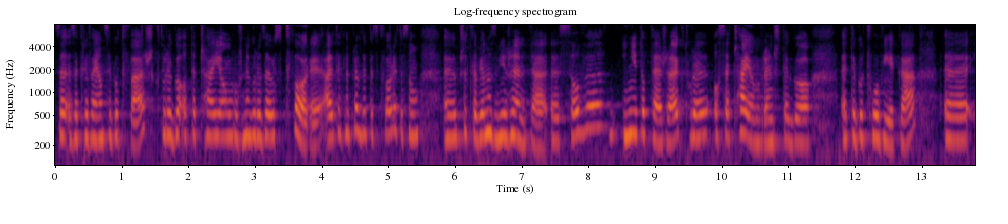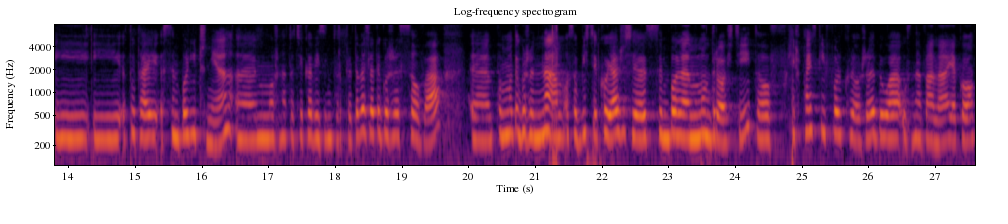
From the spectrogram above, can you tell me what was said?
za, zakrywającego twarz, którego otaczają różnego rodzaju stwory, ale tak naprawdę te stwory to są e, przedstawione zwierzęta, sowy i nietoperze, które osaczają wręcz tego, tego człowieka. E, I, I tutaj symbolicznie e, można to ciekawie zinterpretować, dlatego że sowa, pomimo tego, że nam osobiście kojarzy się z symbolem mądrości, to w hiszpańskiej folklorze była uznawana jako,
